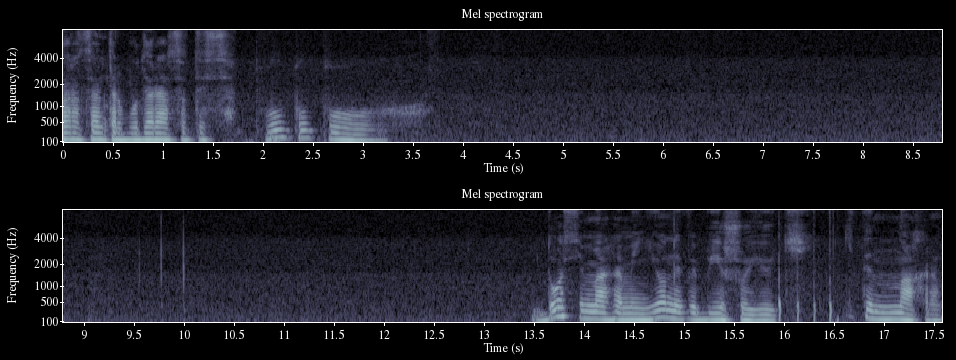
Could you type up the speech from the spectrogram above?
Зараз центр буде ресатись. Пу-пу-пу. Досі мегаміньйони вибішують. Іди нахрен.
